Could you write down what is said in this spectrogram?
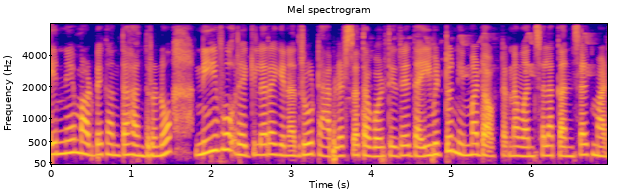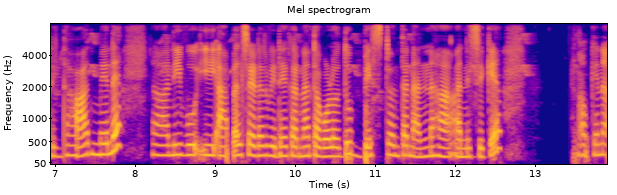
ಏನೇ ಮಾಡಬೇಕಂತ ಅಂದ್ರೂ ನೀವು ರೆಗ್ಯುಲರಾಗಿ ಏನಾದರೂ ಟ್ಯಾಬ್ಲೆಟ್ಸನ್ನ ತಗೊಳ್ತಿದ್ರೆ ದಯವಿಟ್ಟು ನಿಮ್ಮ ಡಾಕ್ಟರ್ನ ಒಂದು ಸಲ ಕನ್ಸಲ್ಟ್ ಮಾಡಿದ್ದಾದಮೇಲೆ ನೀವು ಈ ಆ್ಯಪಲ್ ಸೈಡರ್ ವಿನೆಗರ್ನ ತಗೊಳ್ಳೋದು ಬೆಸ್ಟ್ ಅಂತ ನನ್ನ ಅನಿಸಿಕೆ. ಓಕೆನಾ?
